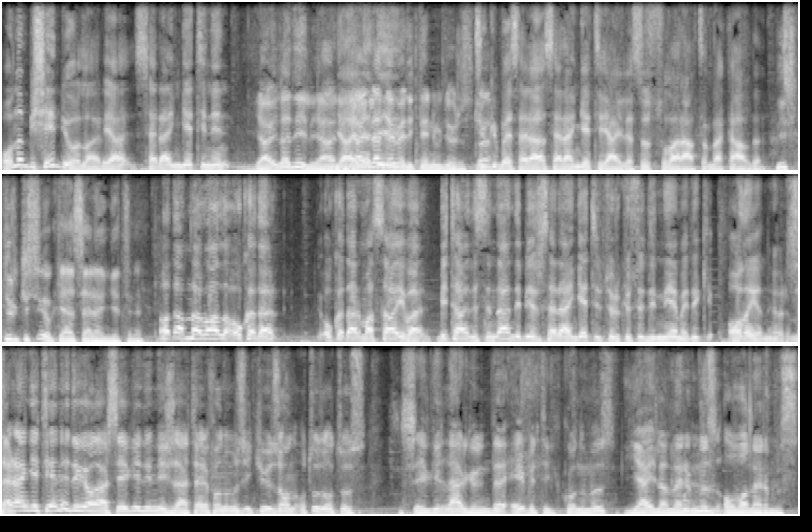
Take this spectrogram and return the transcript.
Ona bir şey diyorlar ya. Serengeti'nin Yayla değil yani. Yayla Yayla, değil. demediklerini biliyoruz. da. çünkü mesela Serengeti yaylası sular altında kaldı. Hiç türküsü yok ya Serengeti'nin. Adamlar valla o kadar o kadar masai var. Bir tanesinden de bir Serengeti türküsü dinleyemedik. Ona yanıyorum. ben. Serengeti'ye ne diyorlar sevgili dinleyiciler? Telefonumuz 210-30-30. Sevgililer gününde elbette ki konumuz yaylalarımız, ovalarımız.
